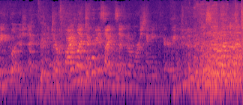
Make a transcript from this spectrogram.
English, and the teacher finally took me aside and said, no more singing, Carrie. Yeah,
